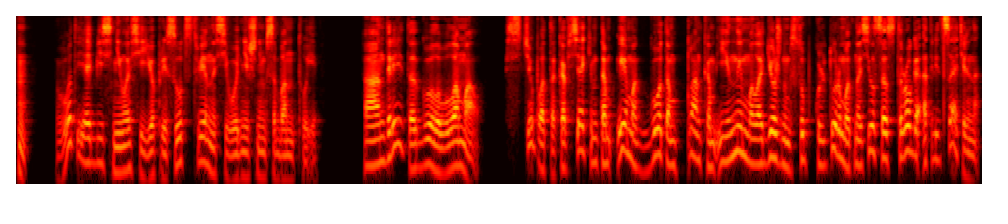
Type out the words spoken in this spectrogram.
Хм, вот и объяснилось ее присутствие на сегодняшнем сабантуе. А Андрей-то голову ломал. Степа-то ко всяким там эмо, готам, панкам и иным молодежным субкультурам относился строго отрицательно.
